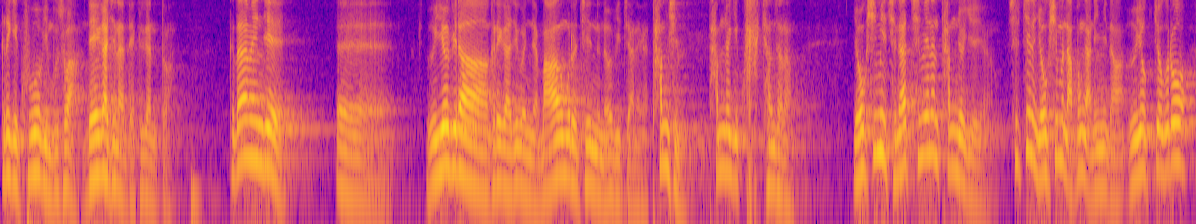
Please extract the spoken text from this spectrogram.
그러게 구업이 무수하. 네 가지나 돼, 그건 또. 그 다음에 이제, 에, 의업이라 그래가지고 이제 마음으로 짓는 업이 있잖아요. 탐심. 탐욕이 꽉 찬 사람. 욕심이 지나치면 탐욕이에요. 실제는 욕심은 나쁜 거 아닙니다. 의욕적으로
